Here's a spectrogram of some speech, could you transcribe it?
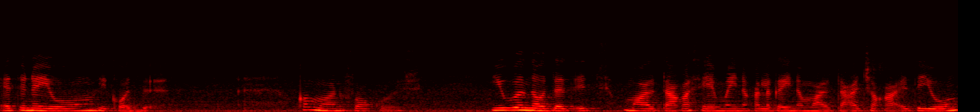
Ito na yung likod. Come on, focus you will know that it's Malta kasi may nakalagay na Malta. At saka ito yung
